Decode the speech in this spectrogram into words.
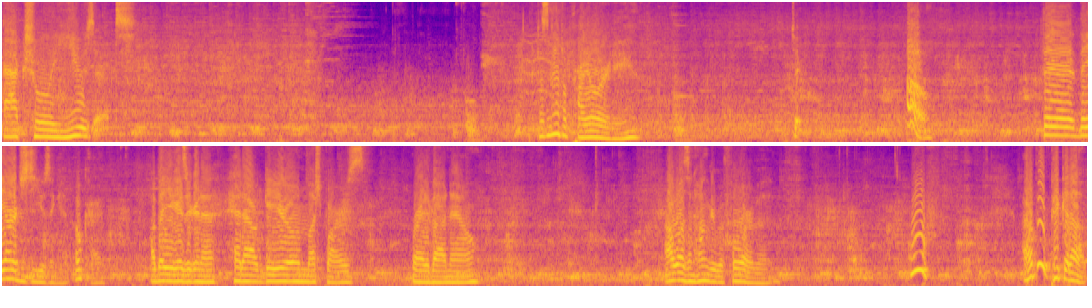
actually use it? Doesn't have a priority. To oh. They're, they are just using it. Okay. I bet you guys are gonna head out and get your own mush bars right about now. I wasn't hungry before, but... Whew. I hope they pick it up.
